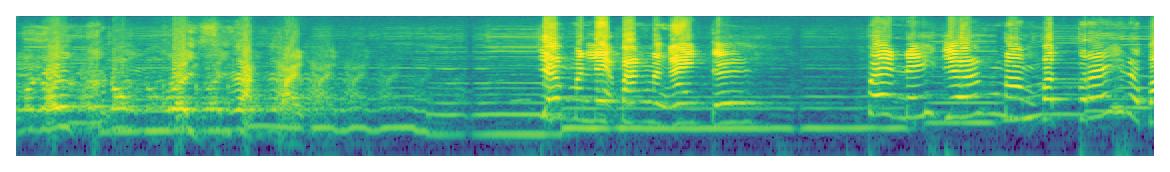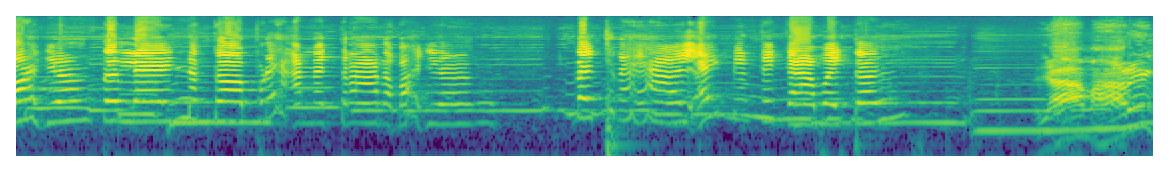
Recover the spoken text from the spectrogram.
នជាមនុស្សក្នុងព្រៃស្ងាត់បែបយើងមិនលាក់បាំងនឹងឯងទេពេលនេះយើងនាំបត្រីរបស់យើងទៅលេងនគរព្រះអនិត្រារបស់យើងដូច្នេះហើយឯងមានកិច្ចការអ្វីទៅយ៉ាមហារិក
